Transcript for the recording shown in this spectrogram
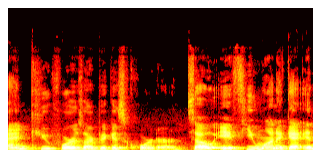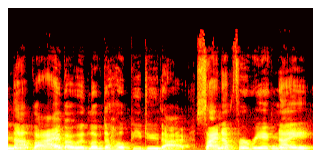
and Q4 is our biggest quarter. So if you want to get in that vibe, I would love to help you do that. Sign up for Reignite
